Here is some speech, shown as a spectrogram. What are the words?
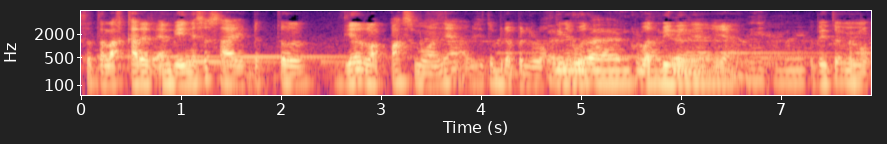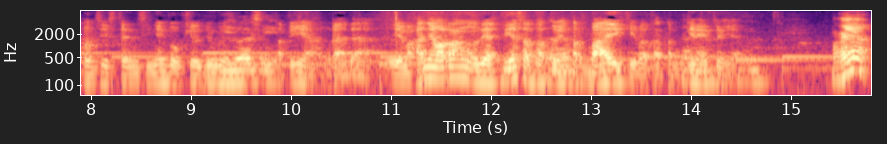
setelah karir NBA-nya selesai betul dia lepas semuanya habis itu benar-benar waktunya buat Liburan, buat keluarga. bininya iya Iya, iya. tapi itu memang konsistensinya gokil juga Gila sih. tapi ya nggak ada ya makanya orang ngelihat dia salah satu yang terbaik ibarat kata mungkin itu ya Hmm. Makanya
